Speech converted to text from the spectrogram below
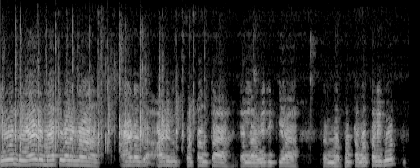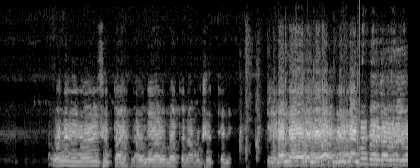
ಈ ಒಂದು ಎರಡು ಮಾತುಗಳನ್ನ ಆಡದ ಆಡಿಕೊಟ್ಟಂತ ಎಲ್ಲ ವೇದಿಕೆಯ ನಮ್ಮ ಪುಟ್ಟ ಮಕ್ಕಳಿಗೂ ವಂದನೆ ನಡೆಸುತ್ತಾ ನಾನು ಒಂದು ಎರಡು ಮಾತನ್ನು ಮುಗಿಸುತ್ತೇನೆ. ಧನ್ಯವಾದಗಳು ಗೌಡ ಅವರು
